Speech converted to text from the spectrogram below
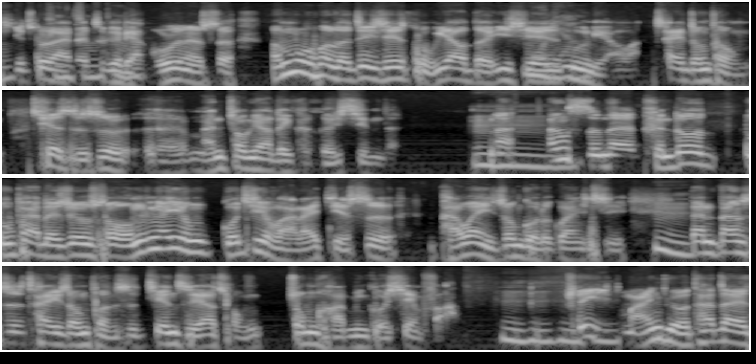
提出来的这个两国论的时候，而幕后的这些主要的一些幕僚啊，蔡总统确实是呃蛮重要的一个核心的。那当时呢，很多独派的就是说，我们应该用国际法来解释台湾与中国的关系。嗯，但当时蔡总统是坚持要从中华民国宪法。嗯嗯，所以马英九他在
